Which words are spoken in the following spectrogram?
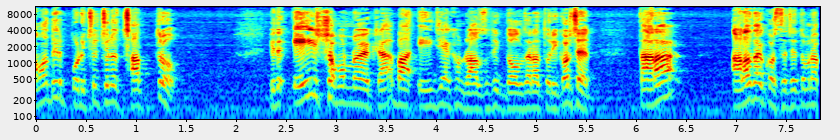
আমাদের পরিচয় ছিল ছাত্র। কিন্তু এই সমন্বয়করা বা এই যে এখন রাজনৈতিক দল যারা তৈরি করছেন, তারা আলাদা করছে যে তোমরা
